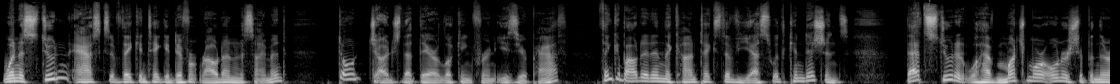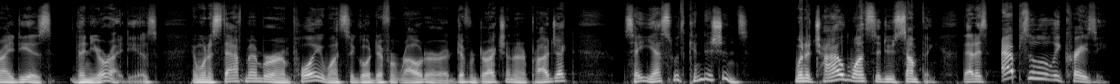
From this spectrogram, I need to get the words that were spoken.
When a student asks if they can take a different route on an assignment, don't judge that they are looking for an easier path. Think about it in the context of yes with conditions. That student will have much more ownership in their ideas than your ideas. And when a staff member or employee wants to go a different route or a different direction on a project, say yes with conditions. When a child wants to do something that is absolutely crazy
